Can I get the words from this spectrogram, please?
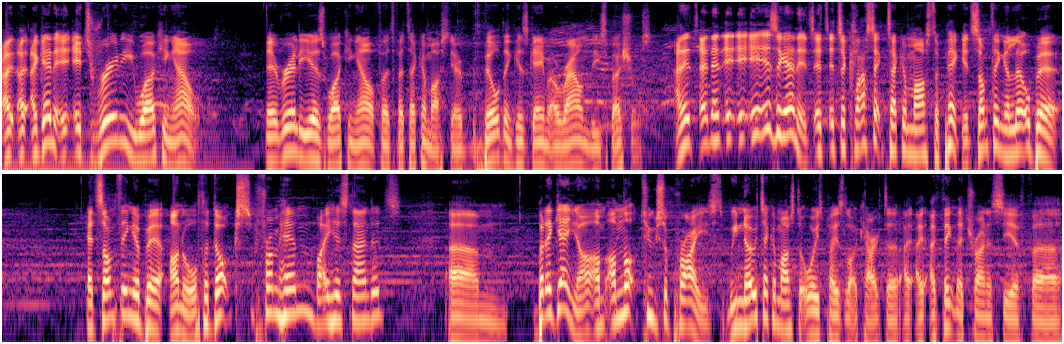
again, it's really working out it really is working out for, for Tekken Master, you know, building his game around these specials. And, it's, and it, it is, again, it's, it's, it's a classic Tekken Master pick. It's something a little bit, it's something a bit unorthodox from him by his standards. Um, but again, you know, I'm, I'm not too surprised. We know Tekken Master always plays a lot of character. I, I think they're trying to see if uh,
